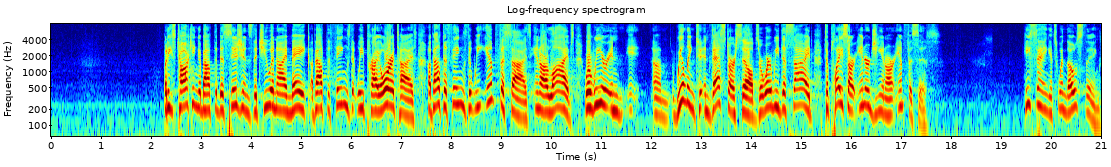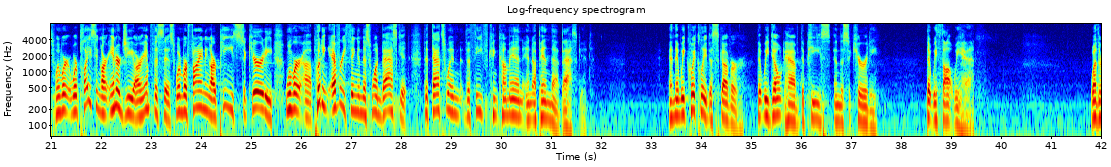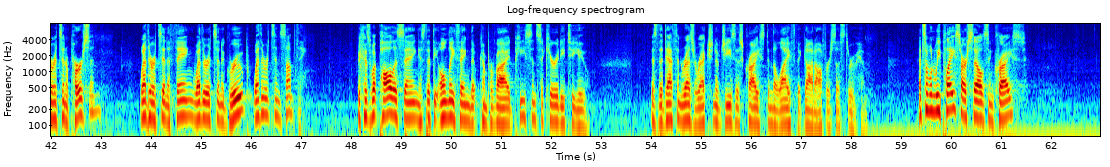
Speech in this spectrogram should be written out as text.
But he's talking about the decisions that you and I make, about the things that we prioritize, about the things that we emphasize in our lives, where we are in, um, willing to invest ourselves or where we decide to place our energy and our emphasis. He's saying it's when those things, when we're, we're placing our energy, our emphasis, when we're finding our peace, security, when we're uh, putting everything in this one basket, that that's when the thief can come in and upend that basket. And then we quickly discover that we don't have the peace and the security that we thought we had. Whether it's in a person, whether it's in a thing, whether it's in a group, whether it's in something. Because what Paul is saying is that the only thing that can provide peace and security to you is the death and resurrection of Jesus Christ and the life that God offers us through him. And so when we place ourselves in Christ,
